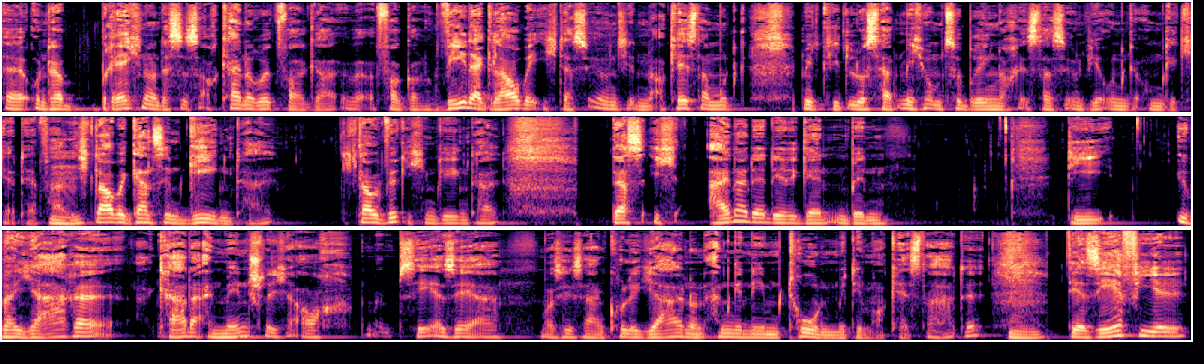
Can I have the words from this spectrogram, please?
äh, unterbrechen und das ist auch keine Rückverfolgung. Weder glaube ich, dass irgendein Orchestermitglied Lust hat, mich umzubringen, noch ist das irgendwie umgekehrt der Fall. Mhm. Ich glaube ganz im Gegenteil. Ich glaube wirklich im Gegenteil dass ich einer der Dirigenten bin, die über Jahre gerade ein menschlich auch sehr, sehr, muss ich sagen, kollegialen und angenehmen Ton mit dem Orchester hatte, mhm. der sehr viel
